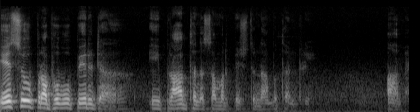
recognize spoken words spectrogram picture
యేసు ప్రభువు పేరిట ఈ ప్రార్థన సమర్పిస్తున్నాము తండ్రి. ఆమె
